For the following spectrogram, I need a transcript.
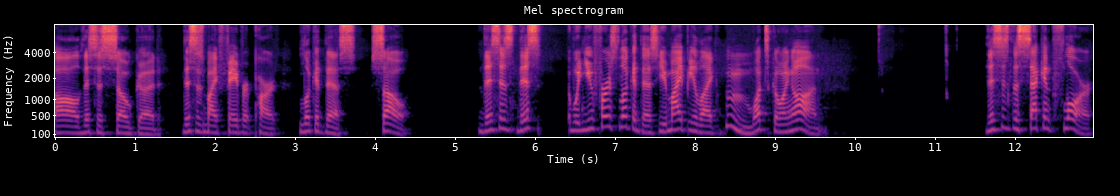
Oh, this is so good. This is my favorite part. Look at this. So, this is, this, when you first look at this, you might be like, hmm, what's going on? This is the second floor.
